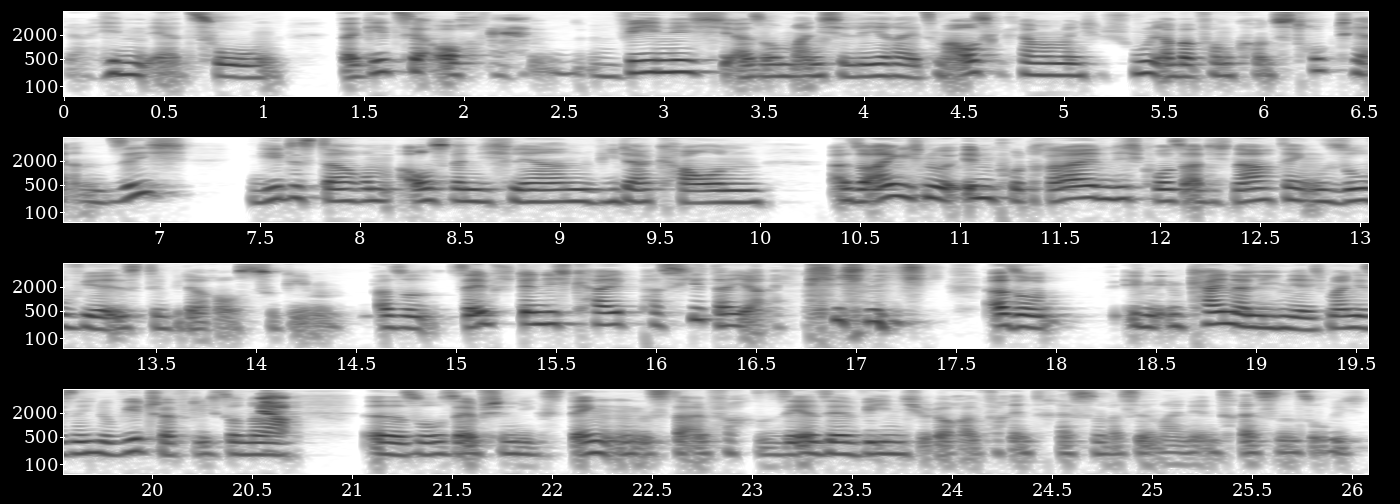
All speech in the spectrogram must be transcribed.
ja, hinerzogen. Da geht es ja auch wenig, also manche Lehrer jetzt mal ausgeklammert, manche Schulen, aber vom Konstrukt her an sich geht es darum, auswendig lernen, wiederkauen. Also eigentlich nur Input rein, nicht großartig nachdenken, so wie er ist, den wieder rauszugeben. Also Selbstständigkeit passiert da ja eigentlich nicht. Also in, in keiner Linie. Ich meine jetzt nicht nur wirtschaftlich, sondern ja. äh, so selbstständiges Denken ist da einfach sehr, sehr wenig oder auch einfach Interessen. Was sind meine Interessen? So wie,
